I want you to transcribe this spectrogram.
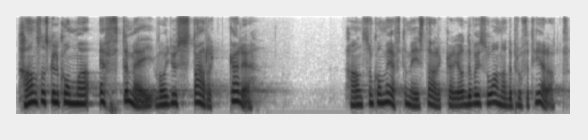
Han som skulle komma efter mig var ju starkare. Han som kom efter mig är starkare, ja det var ju så han hade profeterat.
